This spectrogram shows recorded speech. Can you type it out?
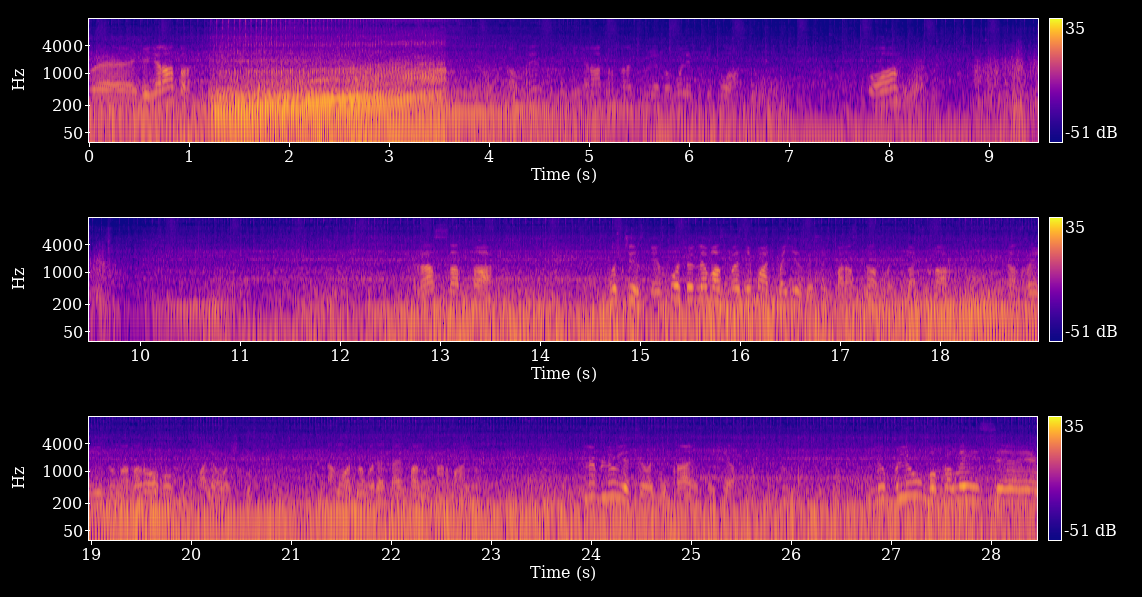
з е, генератор. Ну, в принципі, генератор працює доволі таки класно. О! Красота! Мужчинський, я хочу для вас познімати, поїздити, щось порозказувати туди-сюди. Зараз виїду на дорогу, пальовочку. Там можна буде кайфанути нормально. Люблю я цього Дніпра, якщо чесно. Люблю, бо колись. Е...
